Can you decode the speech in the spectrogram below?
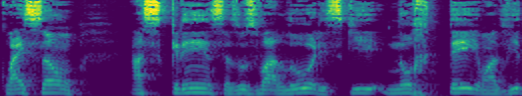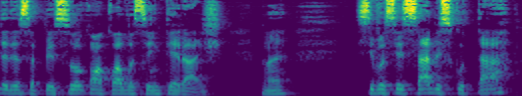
quais são as crenças, os valores que norteiam a vida dessa pessoa com a qual você interage. É? Se você sabe escutar,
